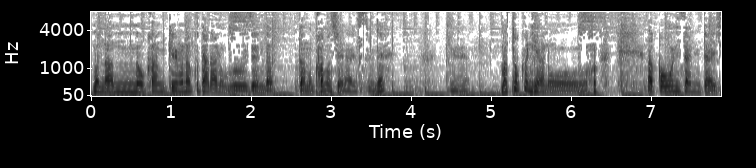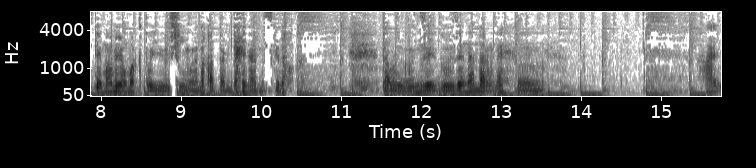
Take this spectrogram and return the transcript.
まあ何の関係もなくただの偶然だったのかもしれないですよね、えーまあ、特にあの、赤鬼さんに対して豆をまくというシーンはなかったみたいなんですけど。多分偶然偶然なんだろうね。うん。はい。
